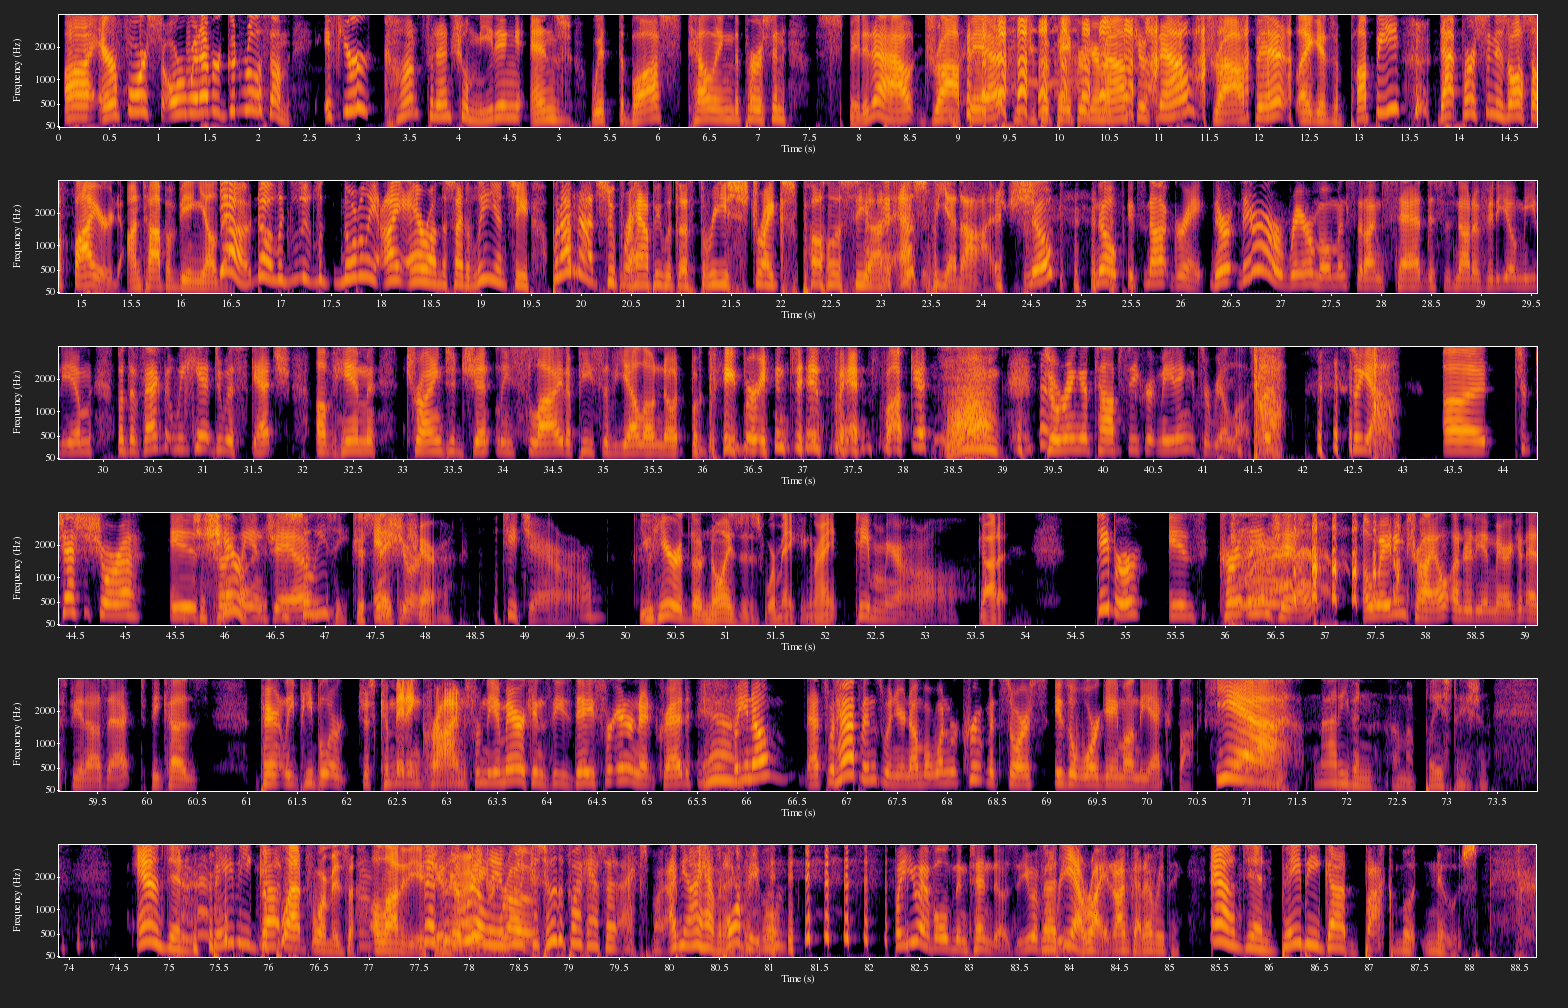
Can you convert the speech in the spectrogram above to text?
Uh, Air Force or whatever, good rule of thumb. If your confidential meeting ends with the boss telling the person, spit it out, drop it. Did you put paper in your mouth just now? Drop it. Like it's a puppy. That person is also fired on top of being yelled at. Yeah, no, look, look, look, normally I err on the side of leniency, but I'm not super happy with the three strikes policy on espionage. Nope, nope, it's not great. There, there are rare moments that I'm sad this is not a video medium, but the fact that we can't do a sketch of him trying to gently slide a piece of yellow notebook paper into his pants pocket during a top secret meeting, it's a real loss. So, so yeah, uh, T- Teshishora is currently Tashera, in it's jail. just so easy. Just say Insure. Tashera. Teacher, You hear the noises we're making, right? Timur. Got it. Tabor is currently in jail awaiting trial under the American Espionage Act because apparently people are just committing crimes from the Americans these days for internet cred. Yeah. But you know, that's what happens when your number one recruitment source is a war game on the Xbox. Yeah, not even on the PlayStation. And then baby got the Platform is a lot of the issue. that's issues. Yeah. really Big because who the fuck has an Xbox? I mean, I have an Poor Xbox. people. but you have old Nintendos. You have That's, yeah, right. I've got everything. And then baby got Bakhmut news.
